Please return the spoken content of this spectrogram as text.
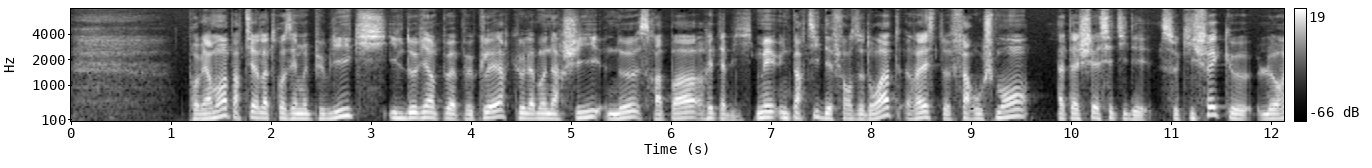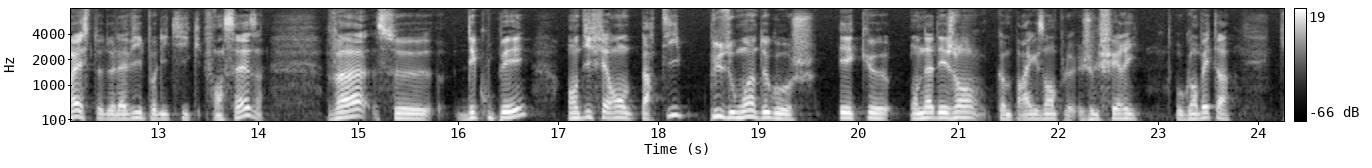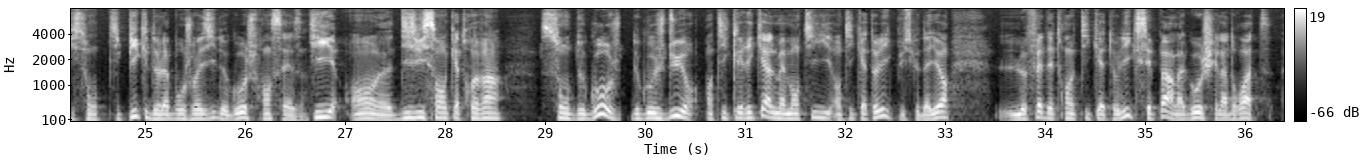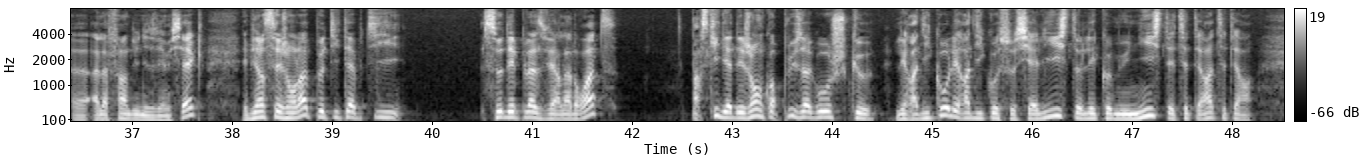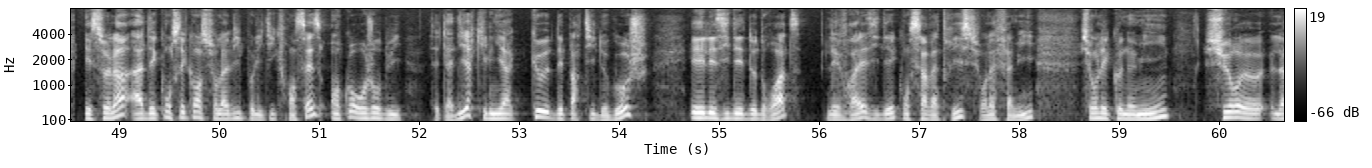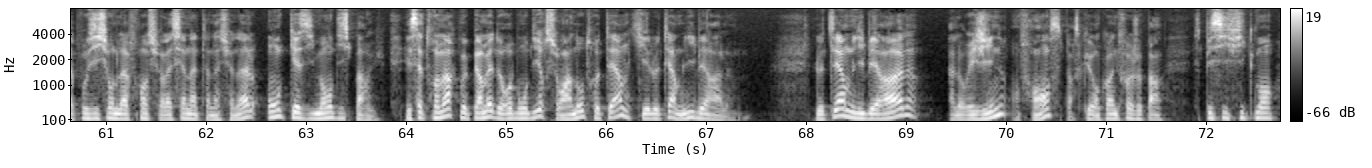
Premièrement, à partir de la Troisième République, il devient peu à peu clair que la monarchie ne sera pas rétablie. Mais une partie des forces de droite reste farouchement attachée à cette idée, ce qui fait que le reste de la vie politique française va se découper en différentes parties plus ou moins de gauche et que on a des gens comme par exemple Jules Ferry ou Gambetta qui sont typiques de la bourgeoisie de gauche française qui en 1880 euh, sont de gauche, de gauche dure, anticléricale, même anti, anti-catholique, puisque d'ailleurs, le fait d'être anti-catholique sépare la gauche et la droite euh, à la fin du XIXe siècle. Eh bien, ces gens-là, petit à petit, se déplacent vers la droite, parce qu'il y a des gens encore plus à gauche que les radicaux, les radicaux socialistes, les communistes, etc.. Et cela a des conséquences sur la vie politique française encore aujourd'hui. C'est-à-dire qu'il n'y a que des partis de gauche et les idées de droite les vraies idées conservatrices sur la famille, sur l'économie, sur euh, la position de la France sur la scène internationale ont quasiment disparu. Et cette remarque me permet de rebondir sur un autre terme qui est le terme libéral. Le terme libéral, à l'origine, en France, parce que, encore une fois, je parle spécifiquement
